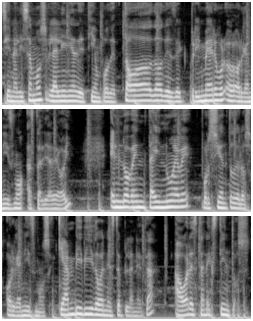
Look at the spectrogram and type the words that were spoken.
si analizamos la línea de tiempo de todo desde el primer organismo hasta el día de hoy, el 99% de los organismos que han vivido en este planeta ahora están extintos.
